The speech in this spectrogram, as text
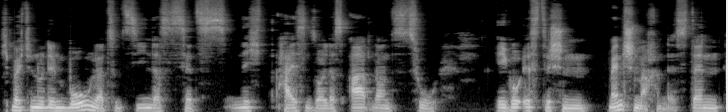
ich möchte nur den Bogen dazu ziehen, dass es jetzt nicht heißen soll, dass Adler uns zu egoistischen Menschen machen lässt, denn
